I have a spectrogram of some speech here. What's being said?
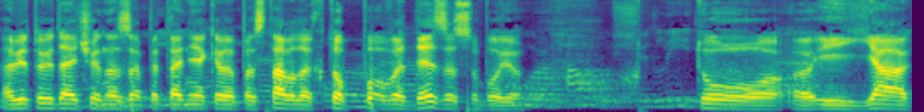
А відповідаючи на запитання, яке ви поставили, хто поведе за собою хто е, і як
